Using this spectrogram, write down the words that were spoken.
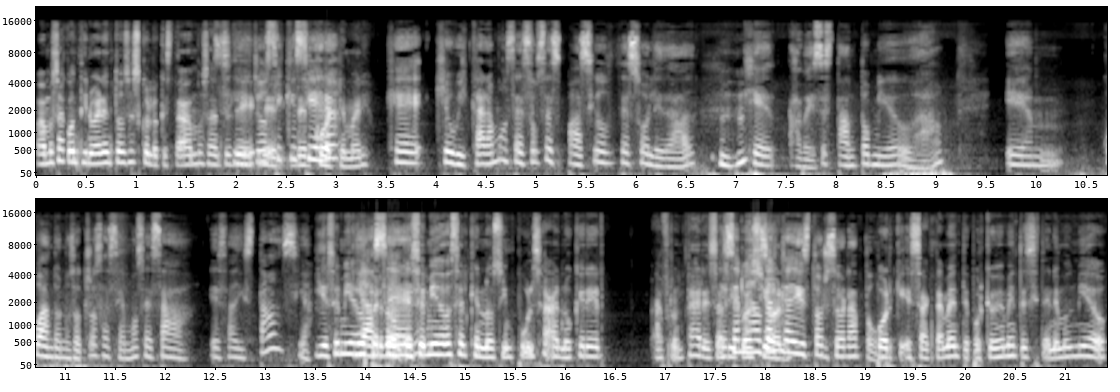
Vamos a continuar entonces con lo que estábamos antes sí, de, yo de, sí del corte, Mario. Que, que ubicáramos esos espacios de soledad uh -huh. que a veces tanto miedo da eh, cuando nosotros hacemos esa, esa distancia. Y ese miedo, y perdón, hacer, ese miedo es el que nos impulsa a no querer afrontar esa ese situación. Ese miedo es el que distorsiona todo. Porque, exactamente, porque obviamente si tenemos miedo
